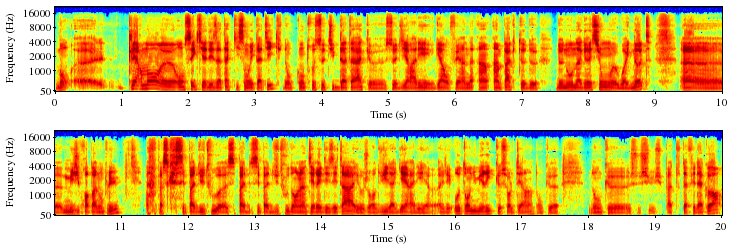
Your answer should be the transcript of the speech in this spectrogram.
bon, euh, clairement, euh, on sait qu'il y a des attaques qui sont étatiques. Donc contre ce type d'attaque, euh, se dire allez les gars, on fait un, un, pacte de, de non-agression, why not? Mais j'y crois pas non plus parce que c'est pas du tout, c'est pas c'est pas du tout dans l'intérêt des États. Et aujourd'hui, la guerre, elle est, elle est autant numérique que sur le terrain. Donc donc je, je suis pas tout à fait d'accord.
